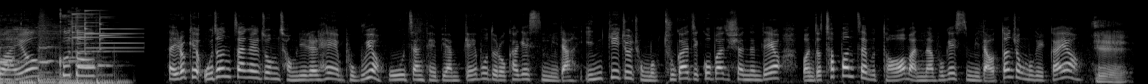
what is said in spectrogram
좋아요, 구독. 자, 이렇게 오전장을 좀 정리를 해보고요. 오후장 대비 함께 해보도록 하겠습니다. 인기주 종목 두 가지 꼽아주셨는데요. 먼저 첫 번째부터 만나보겠습니다. 어떤 종목일까요? 예,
